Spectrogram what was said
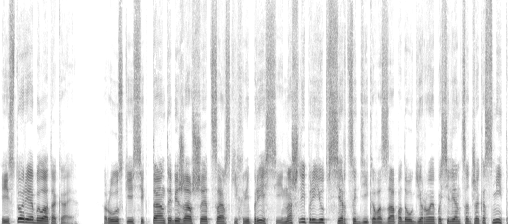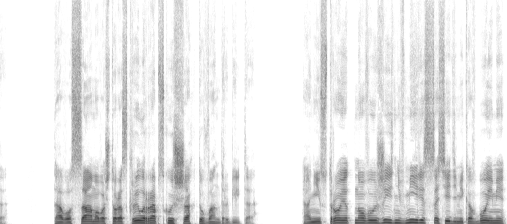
История была такая. Русские сектанты, бежавшие от царских репрессий, нашли приют в сердце Дикого Запада у героя-поселенца Джека Смита. Того самого, что раскрыл рабскую шахту Вандербильта. Они строят новую жизнь в мире с соседями-ковбоями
